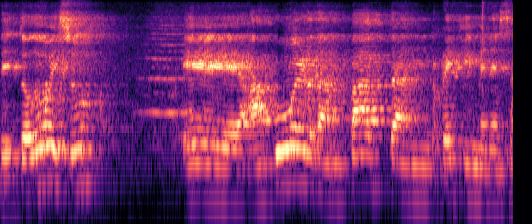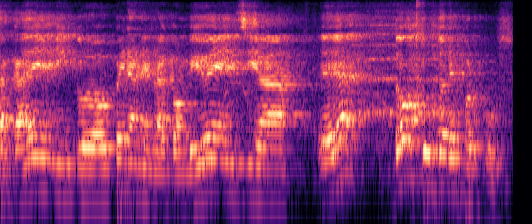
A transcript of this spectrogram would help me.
de todo eso, eh, acuerdan, pactan regímenes académicos, operan en la convivencia. Dos tutores por curso.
